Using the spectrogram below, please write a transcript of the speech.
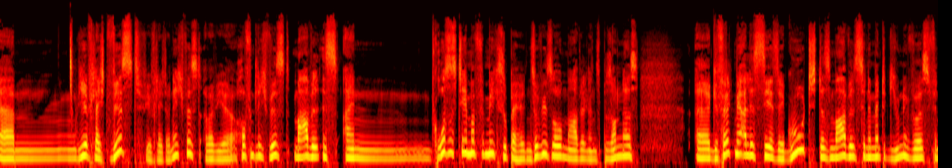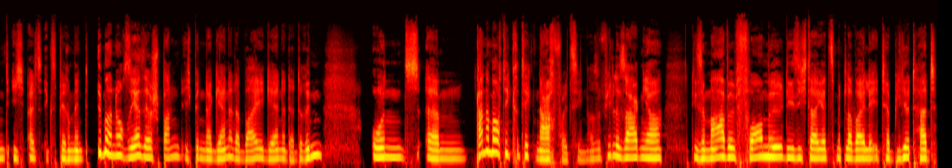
Ähm, wie ihr vielleicht wisst, wie ihr vielleicht auch nicht wisst, aber wie ihr hoffentlich wisst, Marvel ist ein großes Thema für mich, Superhelden sowieso, Marvel ganz besonders. Äh, gefällt mir alles sehr, sehr gut. Das Marvel Cinematic Universe finde ich als Experiment immer noch sehr, sehr spannend. Ich bin da gerne dabei, gerne da drin und ähm, kann aber auch die Kritik nachvollziehen. Also viele sagen ja, diese Marvel-Formel, die sich da jetzt mittlerweile etabliert hat,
